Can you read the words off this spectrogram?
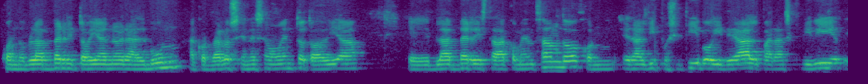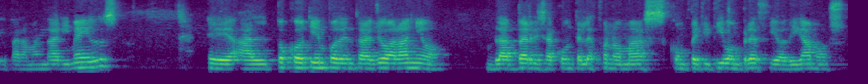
cuando BlackBerry todavía no era el boom, acordaros, en ese momento todavía eh, BlackBerry estaba comenzando, con, era el dispositivo ideal para escribir y para mandar emails. al poco tiempo de entrar yo al año, BlackBerry sacó un teléfono más competitivo en precio, digamos,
